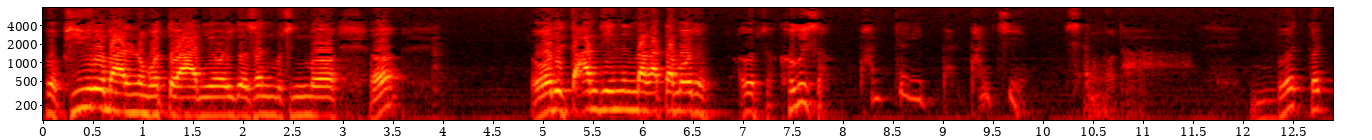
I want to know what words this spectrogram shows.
뭐 비유로 말하는 것도 아니요. 이것은 무슨 뭐 어? 어디 딴 데 있는 마 같다 뭐죠? 없어. 거기 있어. 판때기 판치 생모다. 뭐그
